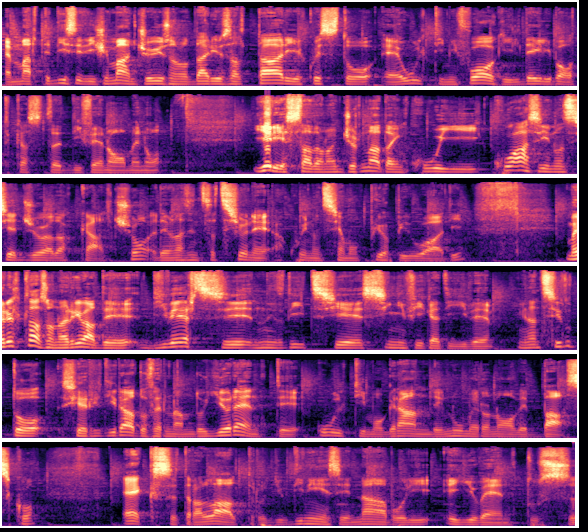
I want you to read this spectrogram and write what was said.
È martedì 16 maggio, io sono Dario Saltari e questo è Ultimi Fuochi, il daily podcast di Fenomeno. Ieri è stata una giornata in cui quasi non si è giocato a calcio ed è una sensazione a cui non siamo più abituati, ma in realtà sono arrivate diverse notizie significative. Innanzitutto si è ritirato Fernando Llorente, ultimo grande numero 9 basco, ex tra l'altro di Udinese, Napoli e Juventus.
